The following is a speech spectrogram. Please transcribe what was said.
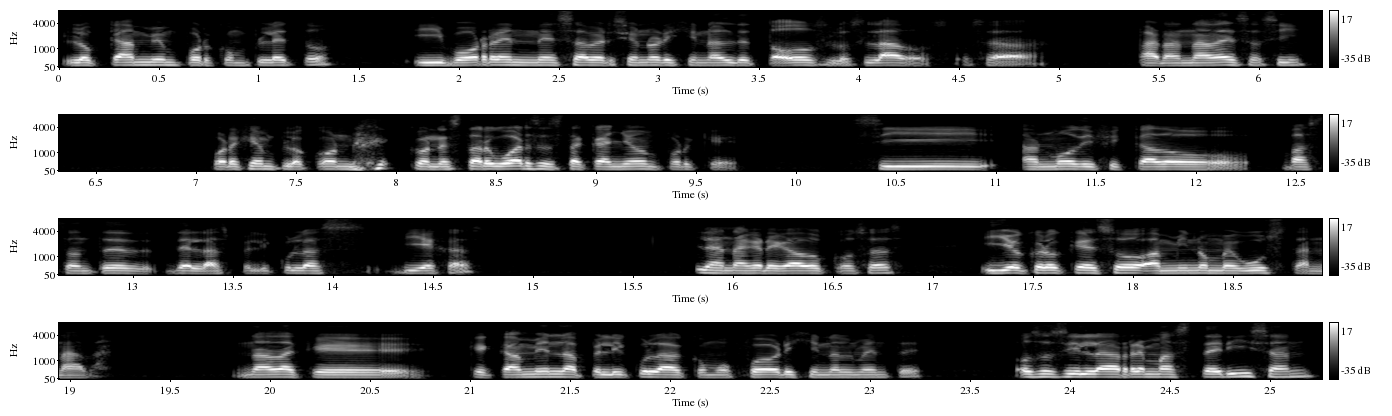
lo cambien por completo y borren esa versión original de todos los lados. O sea, para nada es así. Por ejemplo, con, con Star Wars está cañón porque sí han modificado bastante de las películas viejas. Le han agregado cosas y yo creo que eso a mí no me gusta nada. Nada que, que cambien la película como fue originalmente. O sea, si la remasterizan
